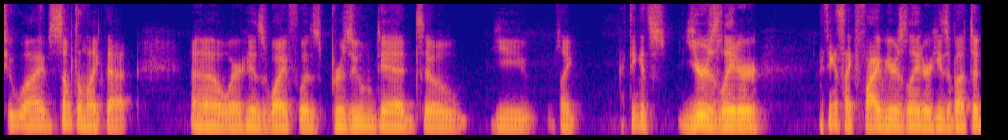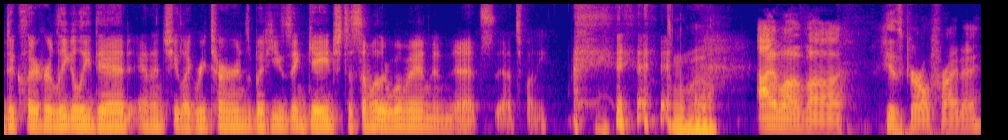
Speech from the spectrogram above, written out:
two wives, something like that, uh, where his wife was presumed dead. So he like, I think it's years later. I think it's like five years later. He's about to declare her legally dead, and then she like returns, but he's engaged to some other woman, and that's that's funny. Oh, wow. I love uh His Girl Friday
